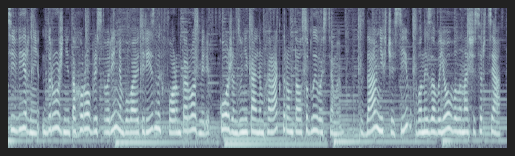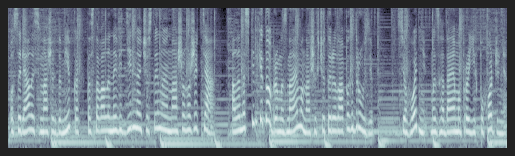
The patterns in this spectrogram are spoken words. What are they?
Ці вірні, дружні та хоробрі створіння бувають різних форм та розмірів, кожен з унікальним характером та особливостями. З давніх часів вони завойовували наші серця, оселялись в наших домівках та ставали невіддільною частиною нашого життя. Але наскільки добре ми знаємо наших чотирилапих друзів? Сьогодні ми згадаємо про їх походження,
